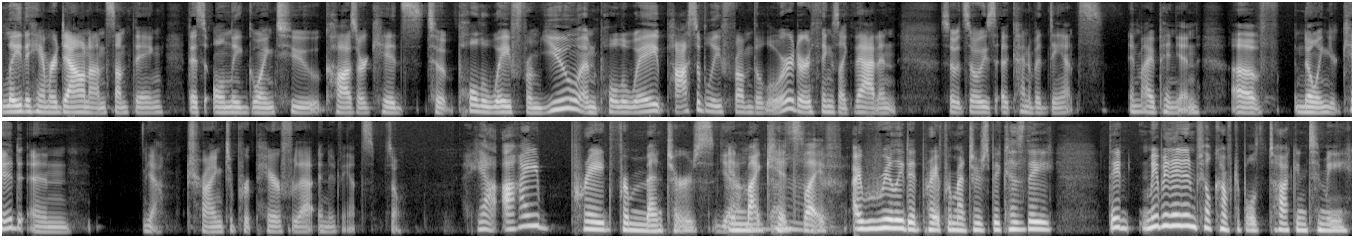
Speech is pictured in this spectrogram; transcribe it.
lay the hammer down on something that's only going to cause our kids to pull away from you and pull away possibly from the Lord or things like that. And so it's always a kind of a dance, in my opinion, of knowing your kid and yeah, trying to prepare for that in advance. So, yeah, I prayed for mentors yeah, in my mm-hmm. kids' life. I really did pray for mentors because they they maybe they didn't feel comfortable talking to me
